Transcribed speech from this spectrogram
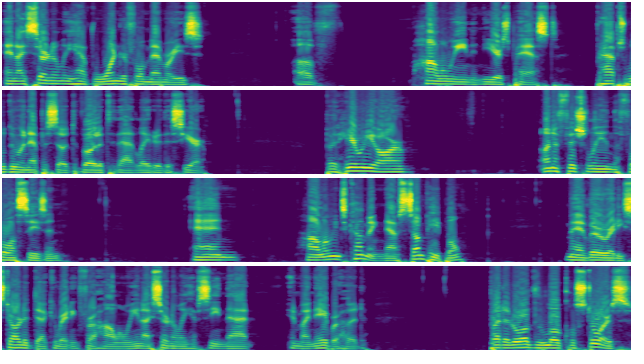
And I certainly have wonderful memories of Halloween in years past. Perhaps we'll do an episode devoted to that later this year. But here we are, unofficially in the fall season, and Halloween's coming. Now, some people may have already started decorating for Halloween. I certainly have seen that in my neighborhood. But at all the local stores,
